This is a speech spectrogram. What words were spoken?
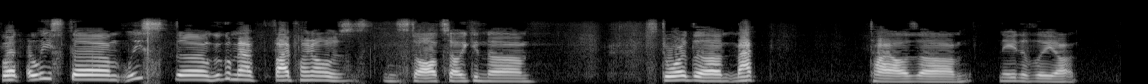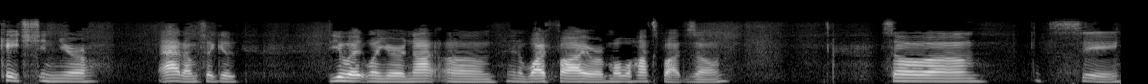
but at least um, at least uh, Google Map 5.0 is installed, so you can. Um, store the map tiles um, natively uh, cached in your Adam so you can view it when you're not um, in a Wi-Fi or mobile hotspot zone. So, um, let's see.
